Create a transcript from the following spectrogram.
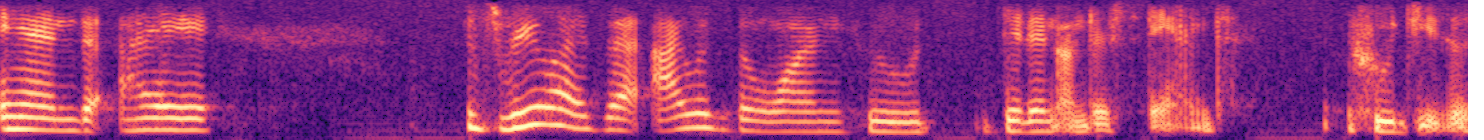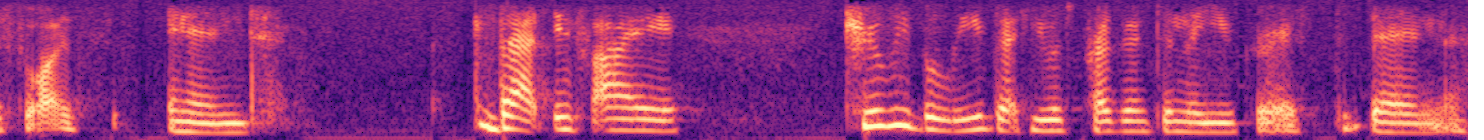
And I just realized that I was the one who didn't understand who Jesus was. And that if I truly believed that he was present in the Eucharist, then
